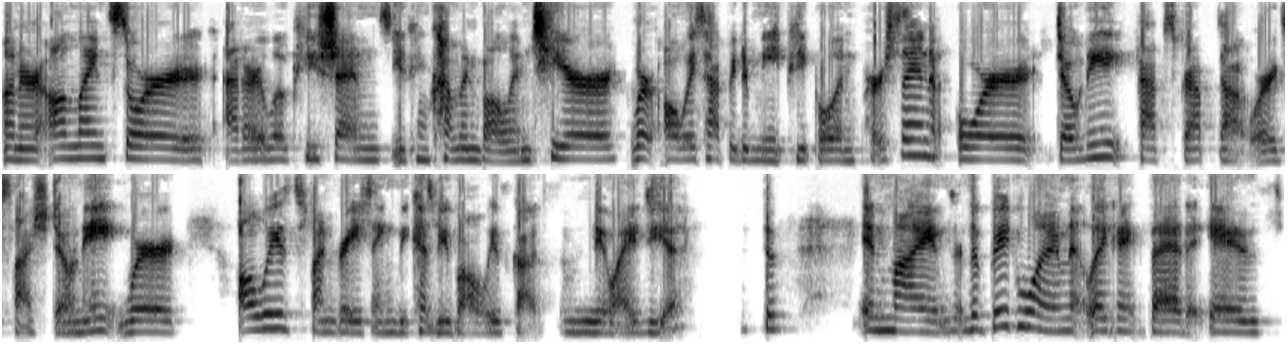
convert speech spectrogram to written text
on our online store at our locations. You can come and volunteer. We're always happy to meet people in person or donate fabscrap.org slash donate. We're always fundraising because we've always got some new ideas in mind. The big one, like I said, is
